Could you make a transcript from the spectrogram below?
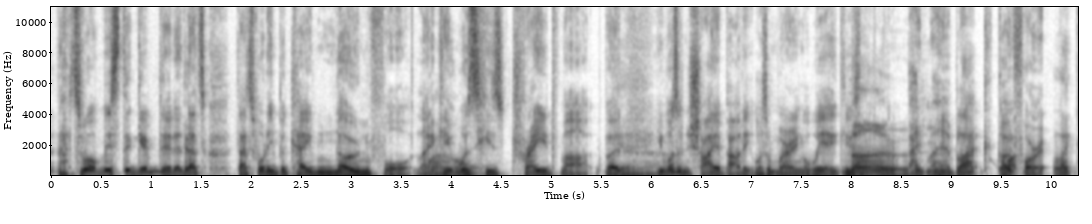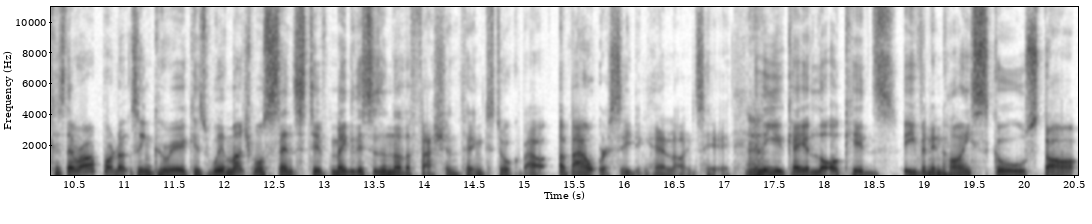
that's what Mr. Kim did, and that's that's what he became known for. Like it was his trademark, but Yeah. he wasn't shy about it. He wasn't wearing a wig. He's No. like, paint my hair black. Go for it. Like, because there are products in Korea, because we're much more sensitive. Maybe this is another fashion thing to talk about about receding hairlines here. In the UK, a lot of kids, even in high school, start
